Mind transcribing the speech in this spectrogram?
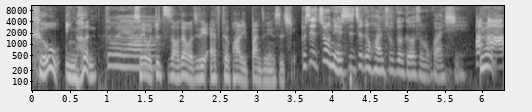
可恶，隐恨。对啊，所以我就只好在我这里 after party 办这件事情，不是重点是这跟《还珠格格》有什么关系？因为啊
